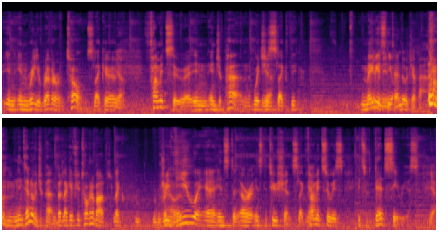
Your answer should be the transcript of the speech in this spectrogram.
in in really reverent tones like uh, Yeah. Famitsu in in Japan which is like the maybe Even it's Nintendo Japan. Nintendo of Japan but like if you're talking about like review uh, insta- or institutions like Yeah. Famitsu is it's dead serious Yeah.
